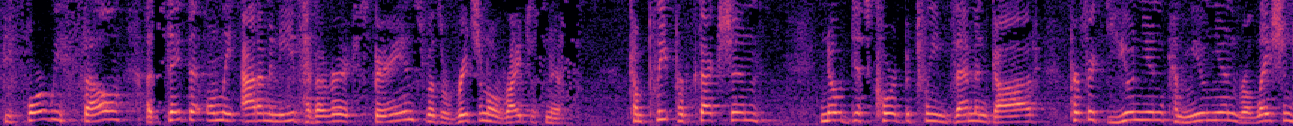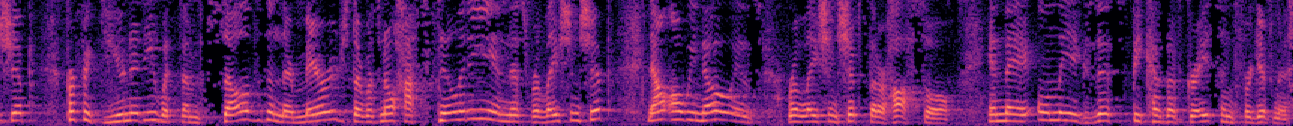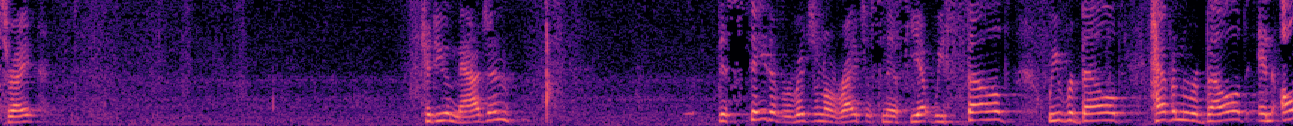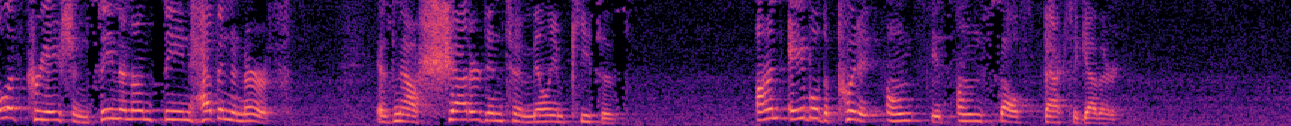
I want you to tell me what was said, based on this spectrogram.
Before we fell, a state that only Adam and Eve have ever experienced was original righteousness. Complete perfection, no discord between them and God, perfect union, communion, relationship, perfect unity with themselves and their marriage. There was no hostility in this relationship. Now all we know is relationships that are hostile, and they only exist because of grace and forgiveness, right? Could you imagine this state of original righteousness, yet we fell, we rebelled, heaven rebelled, and all of creation, seen and unseen, heaven and earth, is now shattered into a million pieces, unable to put it its own self back together.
